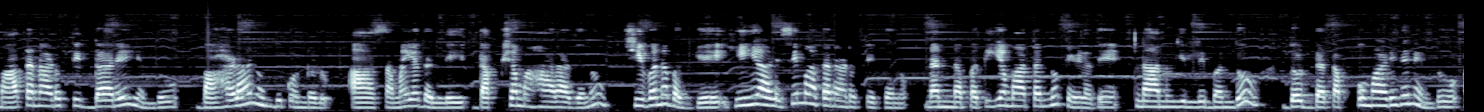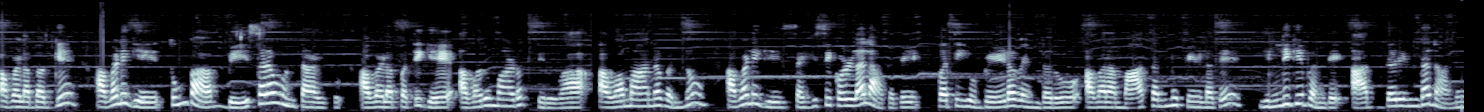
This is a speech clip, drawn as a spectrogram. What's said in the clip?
ಮಾತನಾಡುತ್ತಿದ್ದಾರೆ ಎಂದು ಬಹಳ ನೊಂದುಕೊಂಡಳು. ಆ ಸಮಯದಲ್ಲಿ ದಕ್ಷ ಮಹಾರಾಜನು ಶಿವನ ಬಗ್ಗೆ ಹೀಯಾಳಿಸಿ ಮಾತನಾಡುತ್ತಿದ್ದನು. ನನ್ನ ಪತಿಯ ಮಾತನ್ನು ಕೇಳದೆ ನಾನು ಇಲ್ಲಿ ಬಂದು ದೊಡ್ಡ ತಪ್ಪು ಮಾಡಿದೆನೆಂದು ಅವಳ ಬಗ್ಗೆ ಅವಳಿಗೆ ತುಂಬಾ ಬೇಸರ ಉಂಟಾಯಿತು. ಅವಳ ಪತಿಗೆ ಅವರು ಮಾಡುತ್ತಿರುವ ಅವಮಾನವನ್ನು ಅವಳಿಗೆ ಸಹಿಸಿಕೊಳ್ಳಲಾಗದೆ, ಪತಿಯು ಬೇಡವೆಂದರೂ ಅವರ ಮಾತನ್ನು ಕೇಳದೆ ಇಲ್ಲಿಗೆ ಬಂದೆ. ಆದ್ದರಿಂದ ನಾನು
